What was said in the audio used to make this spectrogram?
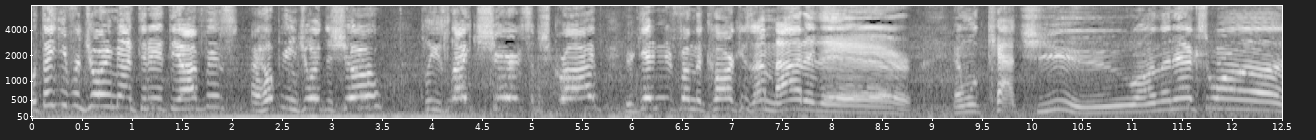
Well, thank you for joining me on Today at the Office. I hope you enjoyed the show. Please like, share, subscribe. You're getting it from the car because I'm out of there. And we'll catch you on the next one.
